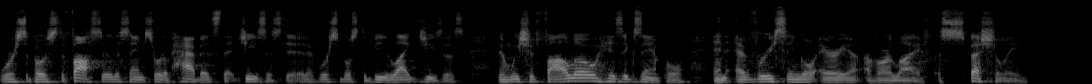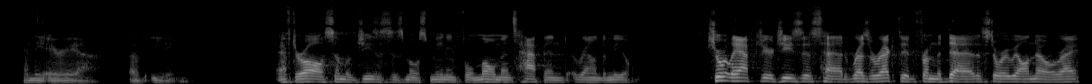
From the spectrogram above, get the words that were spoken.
we're supposed to foster the same sort of habits that Jesus did, if we're supposed to be like Jesus, then we should follow his example in every single area of our life, especially in the area of eating. After all, some of Jesus' most meaningful moments happened around a meal. Shortly after Jesus had resurrected from the dead, a story we all know, right?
